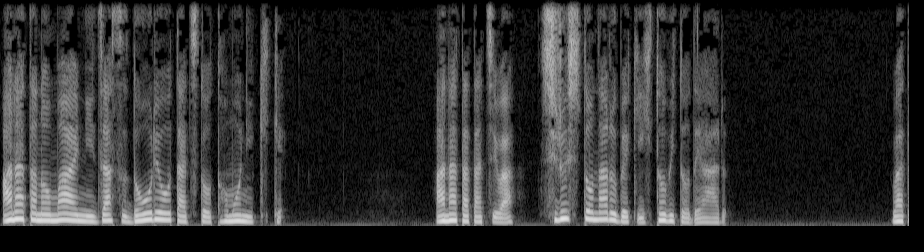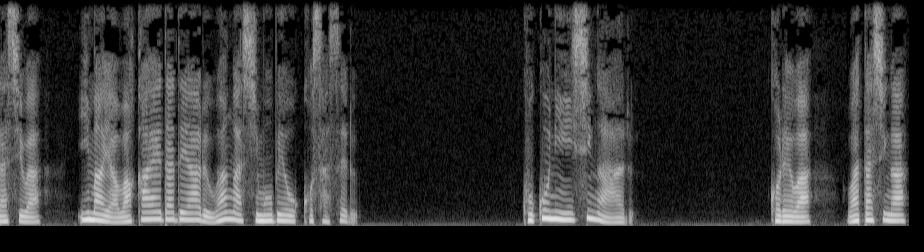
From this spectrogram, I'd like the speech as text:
あなたの前に座す同僚たちと共に聞け。あなたたちは印となるべき人々である。私は今や若枝である我がしもべをこさせる。ここに石がある。これは私が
